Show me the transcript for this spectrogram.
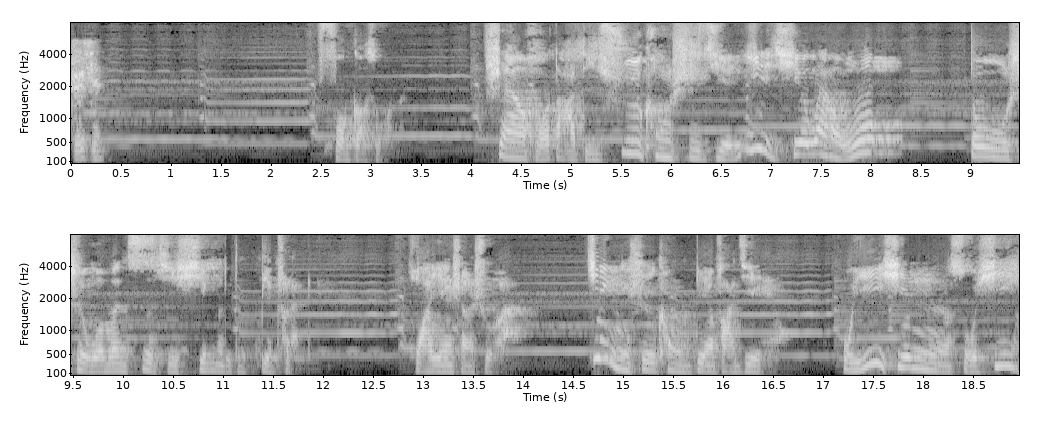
直心。佛告诉我们：山河大地、虚空世界、一切万物，都是我们自己心里头变出来的。华严上说啊：“尽虚空变法界，唯心所现。”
